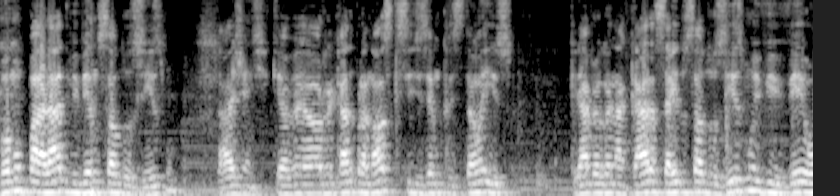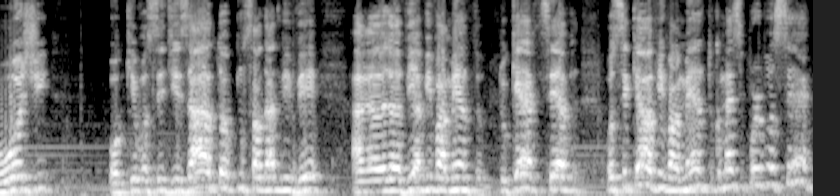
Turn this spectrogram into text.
vamos parar de viver no saudosismo, tá, gente? Que é o recado pra nós que se dizemos cristão é isso. Criar vergonha na cara, sair do saudosismo e viver hoje o que você diz, ah, eu tô com saudade de viver a, a, a- avivamento. Tu quer ser, você quer o avivamento? Comece por você.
